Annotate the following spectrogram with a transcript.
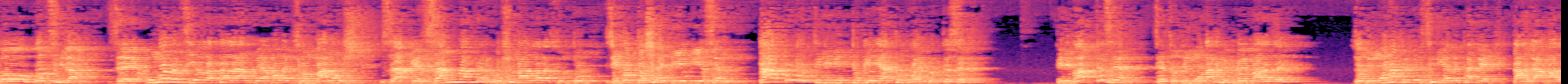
তো বলছিলাম যে একজন মানুষ যাকে জান্নাতের ঘোষণা আল্লাহ রাসূল জীবদ্দশায় দিয়ে গিয়েছেন। তারপরেও তিনি মৃত্যুকে এত ভয় করতেছেন। তিনি ভাবতেছেন যে যদি মোনাফিক হয়ে মারা যায়, যদি মোনাফিকের সিরিয়ালে থাকে, তাহলে আমার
